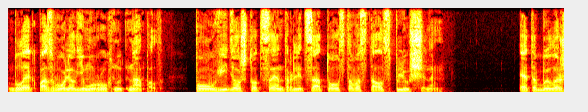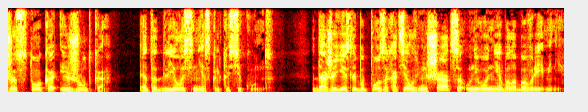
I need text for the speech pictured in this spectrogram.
Блэк позволил ему рухнуть на пол. По увидел, что центр лица Толстого стал сплющенным. Это было жестоко и жутко. Это длилось несколько секунд. Даже если бы По захотел вмешаться, у него не было бы времени.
